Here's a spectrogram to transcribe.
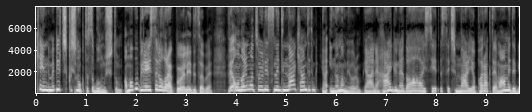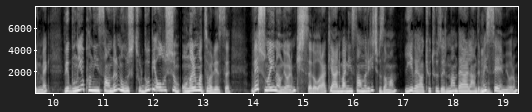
kendime bir çıkış noktası bulmuştum. Ama bu bireysel olarak böyleydi tabii. Ve onarım atölyesini dinlerken dedim ya inanamıyorum. Yani her güne daha haysiyetli seçimler yaparak devam edebilmek ve bunu yapan insanların oluşturduğu bir oluşum onarım atölyesi. Ve şuna inanıyorum kişisel olarak yani ben insanları hiçbir zaman iyi veya kötü üzerinden değerlendirmeyi sevmiyorum.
